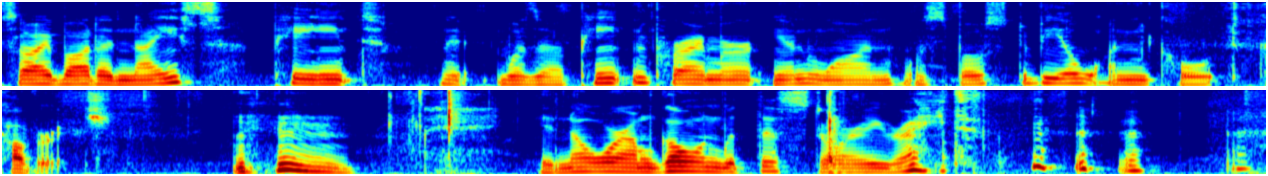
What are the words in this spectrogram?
So I bought a nice paint. It was a paint and primer in one. was supposed to be a one coat coverage. you know where I'm going with this story, right? Let's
